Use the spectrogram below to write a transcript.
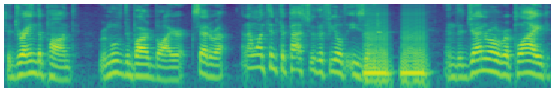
to drain the pond, remove the barbed wire, etc. And I want them to pass through the field easily. And the general replied,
